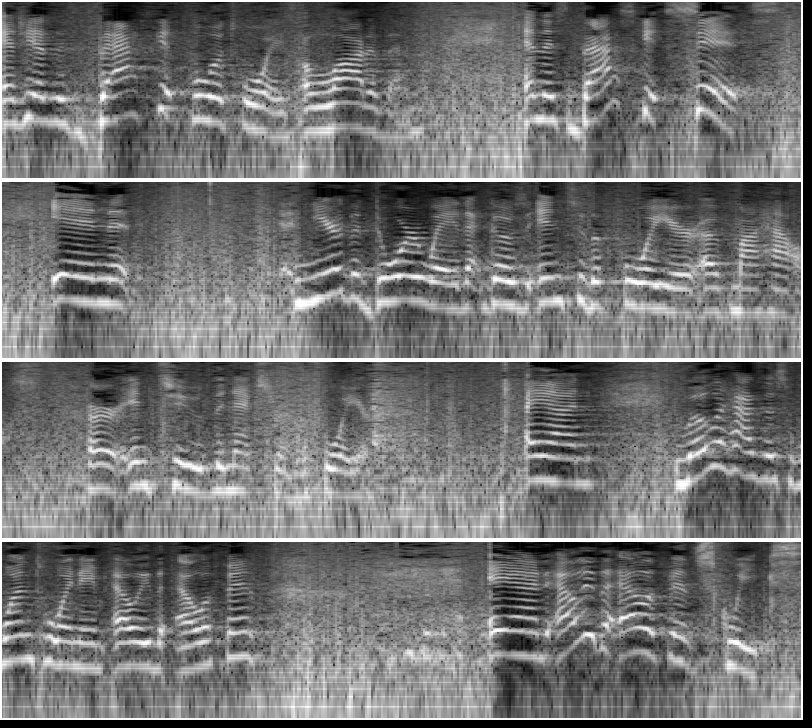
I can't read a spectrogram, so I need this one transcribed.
And she has this basket full of toys, a lot of them. And this basket sits in near the doorway that goes into the foyer of my house, or into the next room, the foyer. And Lola has this one toy named Ellie the elephant. And Ellie the elephant squeaks.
